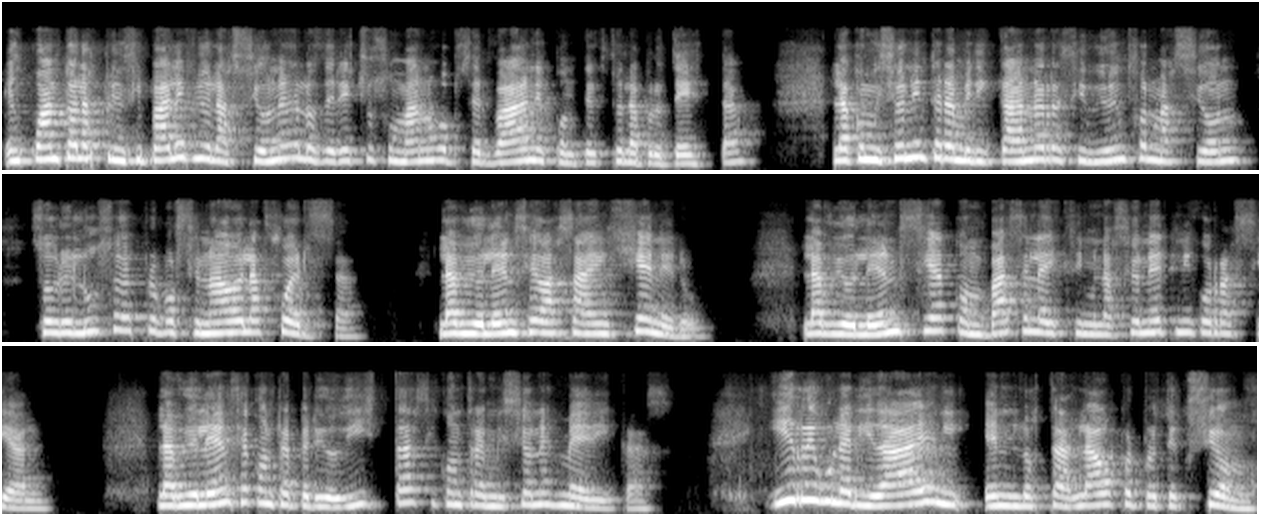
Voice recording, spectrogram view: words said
En cuanto a las principales violaciones de los derechos humanos observadas en el contexto de la protesta, la Comisión Interamericana recibió información sobre el uso desproporcionado de la fuerza, la violencia basada en género, la violencia con base en la discriminación étnico-racial, la violencia contra periodistas y contra misiones médicas, irregularidades en, los traslados por protección,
